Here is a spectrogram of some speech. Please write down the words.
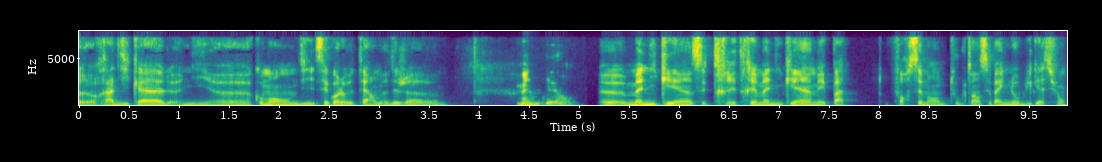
euh, radical ni euh, comment on dit. C'est quoi le terme déjà Manichéen? manichéen, c'est très très manichéen, mais pas forcément tout le temps, c'est pas une obligation.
